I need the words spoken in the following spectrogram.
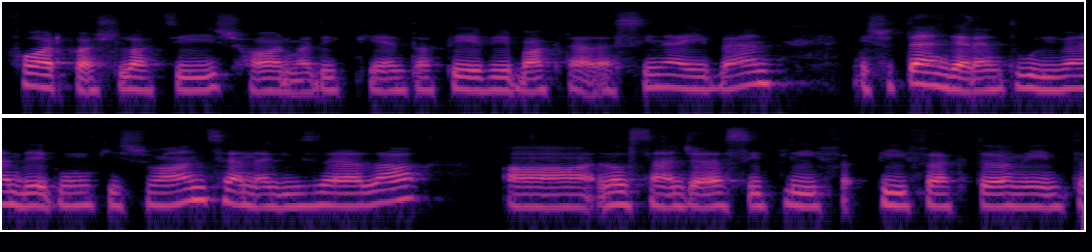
Farkas Laci is harmadikként a TV Baktála színeiben, és a tengeren túli vendégünk is van, Cenne Gizella, a Los Angeles-i PFLEG-től, mint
